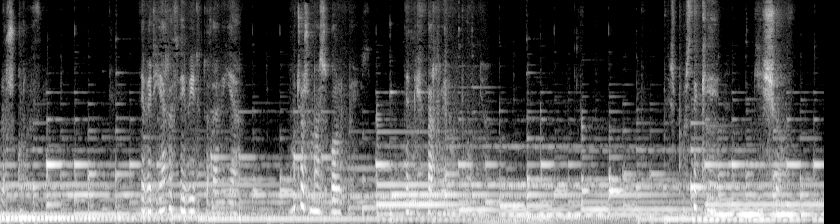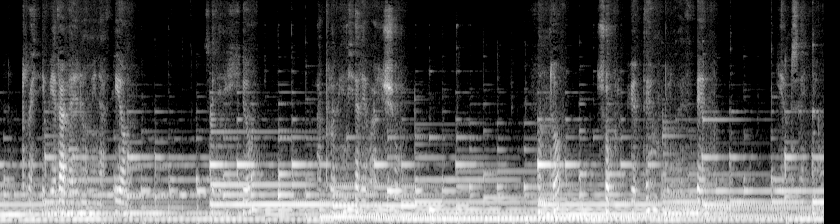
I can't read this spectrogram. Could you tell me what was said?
los cruce. Debería recibir todavía muchos más golpes de mi férreo puño. Después de que Gisho recibiera la iluminación, se dirigió a la provincia de Banshu. Fundó su propio templo de Zen y enseñó a otras 200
